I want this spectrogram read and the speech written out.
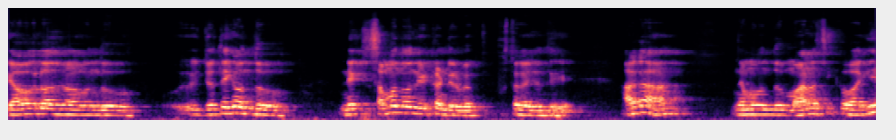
ಯಾವಾಗಲೂ ಅದರ ಒಂದು ಜೊತೆಗೆ ಒಂದು ನೆಕ್ಸ್ಟ್ ಸಂಬಂಧವನ್ನು ಇಟ್ಕೊಂಡಿರ್ಬೇಕು ಪುಸ್ತಕ ಜೊತೆಗೆ. ಆಗ ನಮ್ಮ ಒಂದು ಮಾನಸಿಕವಾಗಿ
